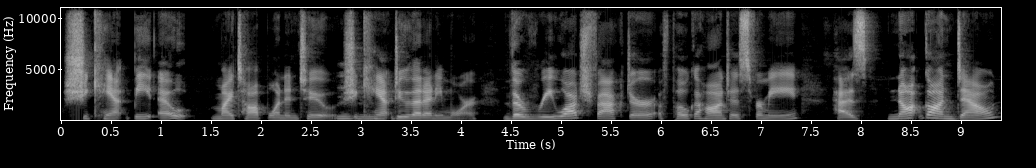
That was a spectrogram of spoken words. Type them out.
she can't beat out my top one and 2 She Mhm. can't do that anymore. The rewatch factor of Pocahontas for me has not gone down,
